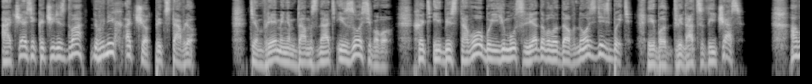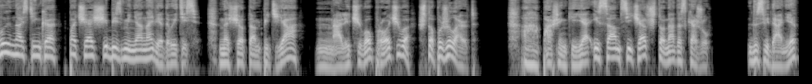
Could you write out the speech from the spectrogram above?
А часика через два в них отчет представлю. Тем временем дам знать и Зосимову, хоть и без того бы ему следовало давно здесь быть, ибо двенадцатый час. А вы, Настенька, почаще без меня наведывайтесь. Насчет там питья, али чего прочего, что пожелают. А Пашеньке я и сам сейчас что надо скажу. До свидания.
